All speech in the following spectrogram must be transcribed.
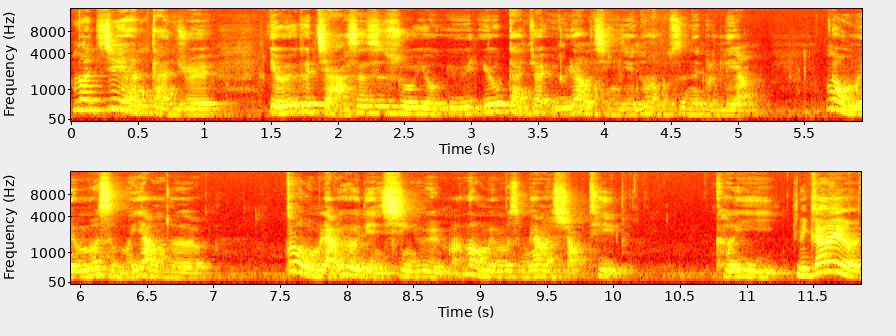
那既然感觉有一个假设是说有余有感觉余量情节，通常都是那个量。那我们有没有什么样的？那我们俩又有点幸运嘛？那我们有没有什么样的小 tip 可以？你刚刚有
